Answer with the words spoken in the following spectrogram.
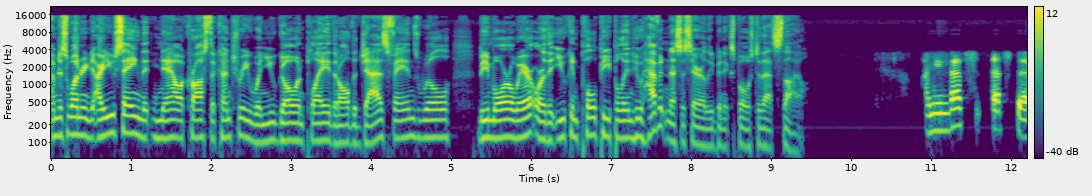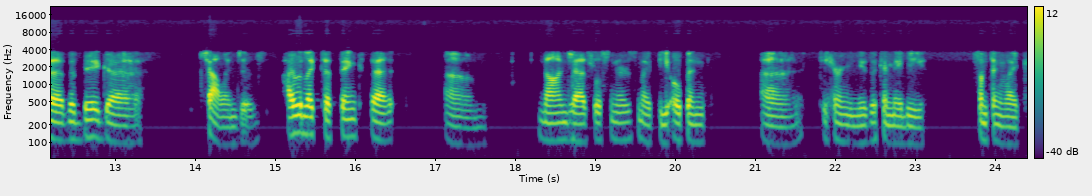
I'm just wondering, are you saying that now across the country, when you go and play, that all the jazz fans will be more aware, or that you can pull people in who haven't necessarily been exposed to that style? I mean, that's that's the the big uh. I would like to think that um, non-jazz listeners might be open uh, to hearing the music, and maybe something like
